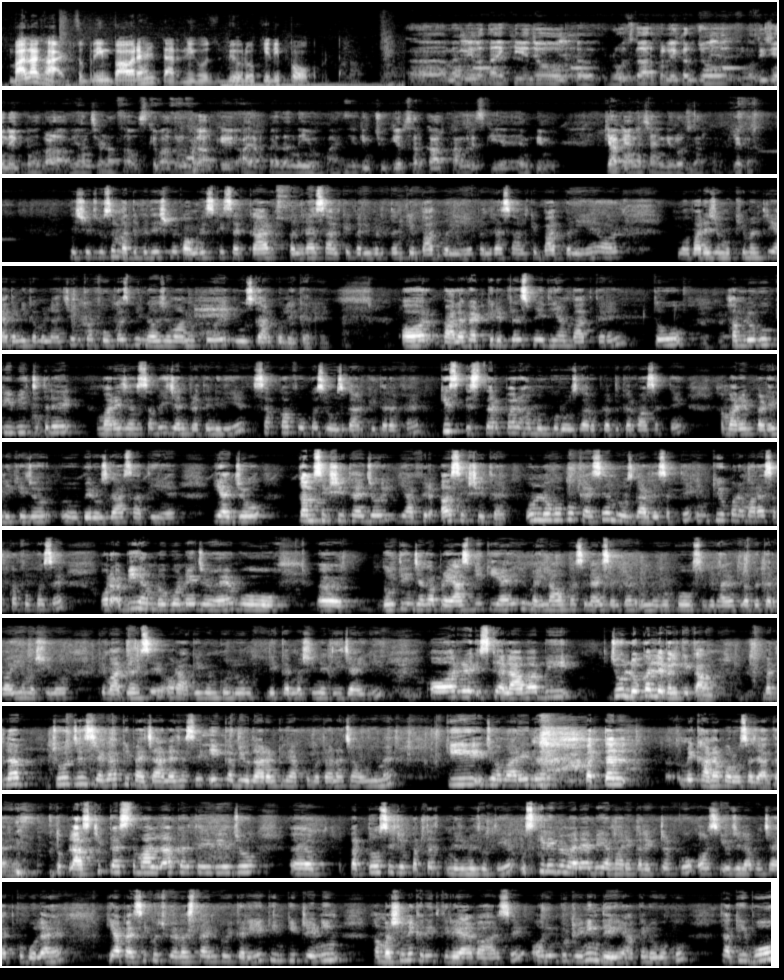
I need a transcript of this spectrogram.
Balaghat, supreme power hunter news, bureau की रिपोर्ट। मैम ये बताएँ कि जो रोज़गार को लेकर जो मोदी जी ने एक बहुत बड़ा अभियान छेड़ा था, उसके बाद रोज़गार के आयाम पैदा नहीं हो पाए। लेकिन चूँकि अब सरकार कांग्रेस की है, एमपी में, क्या कहना चाहेंगे रोज़गार को लेकर? निश्चित रूप से मध्य प्रदेश में कांग्रेस की सरकार पंद्रह साल के परिवर्तन के बाद बनी है, पंद्रह साल के बाद बनी है और हमारे जो मुख्यमंत्री आदरणीय कमलनाथ जी, उनका फोकस भी नौजवानों को रोज़गार को लेकर है। और बालाघाट के रेफरेंस में यदि हम बात करें तो हम लोगों की भी जितने हमारे जो सभी जनप्रतिनिधि हैं, सबका फोकस रोज़गार की तरफ़ है। किस स्तर पर हम उनको रोज़गार उपलब्ध करवा सकते हैं? हमारे पढ़े लिखे जो बेरोजगार साथी हैं या जो कम शिक्षित है जो या फिर अशिक्षित है, उन लोगों को कैसे हम रोज़गार दे सकते हैं? इनके ऊपर हमारा सबका फोकस है और अभी हम लोगों ने जो है वो दो तीन जगह प्रयास भी किया है कि महिलाओं का सिलाई सेंटर उन लोगों को सुविधाएँ उपलब्ध करवाई है मशीनों के माध्यम से और आगे भी उनको लोन लेकर मशीनें दी जाएगी। और इसके अलावा भी जो लोकल लेवल के काम है मतलब जो जिस जगह की पहचान है, जैसे एक अभी उदाहरण के लिए आपको बताना चाहूँगी मैं कि जो हमारे इधर पत्तल में खाना परोसा जाता है तो प्लास्टिक का इस्तेमाल ना करते हुए जो पत्तों से जो पत्तल निर्मित होती है, उसके लिए भी मैंने अभी हमारे कलेक्टर को और सीओ जिला पंचायत को बोला है कि आप ऐसी कुछ व्यवस्था इनको करिए कि इनकी ट्रेनिंग हम मशीनें खरीद के ले आए बाहर से और इनको ट्रेनिंग दें यहाँ के लोगों को, ताकि वो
